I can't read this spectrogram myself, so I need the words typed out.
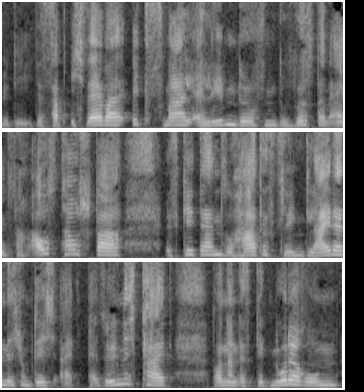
für die. Das habe ich selber x-mal erleben dürfen. Du wirst dann einfach austauschbar. Es geht dann, so hart es klingt, leider nicht um dich als Persönlichkeit, sondern es geht nur darum,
